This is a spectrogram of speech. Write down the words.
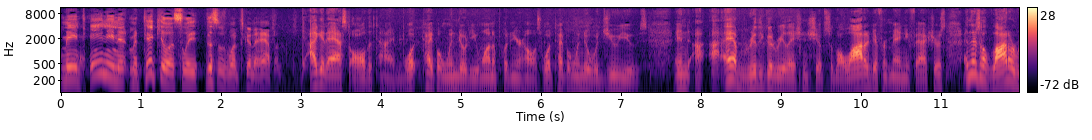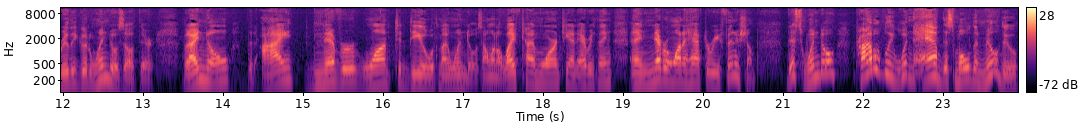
maintaining it meticulously, this is what's going to happen. I get asked all the time, what type of window do you want to put in your house? What type of window would you use? And I, I, have really good relationships with a lot of different manufacturers, and there's a lot of really good windows out there. But I know that I never want to deal with my windows. I want a lifetime warranty on everything, and I never want to have to refinish them. This window probably wouldn't have this mold and mildew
